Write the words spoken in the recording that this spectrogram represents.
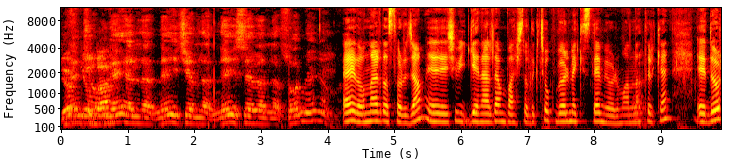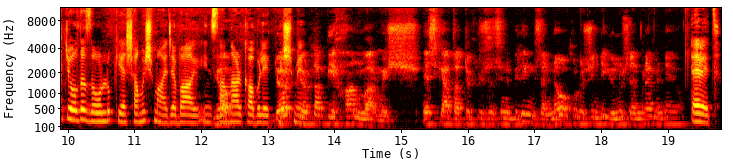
dört En yılda çok ne yerler, ne içerler, neyi severler sormayacağım mı? Evet onları da soracağım. Ee, şimdi genelden başladık. Çok bölmek istemiyorum anlatırken. Ee, dört yolda zorluk yaşamış mı acaba? İnsanlar Yok. kabul etmiş Dört mi? yılda bir han varmış. Eski Atatürk Lisesi'ni bilin mi sen? Ne okulu şimdi? Yunus Emre mi ne o? Evet.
